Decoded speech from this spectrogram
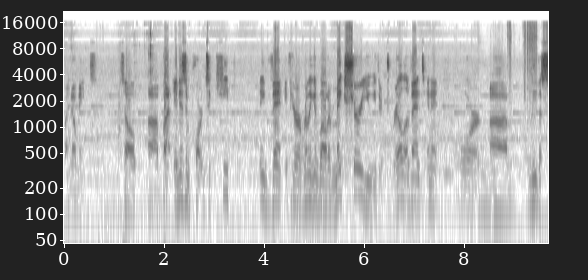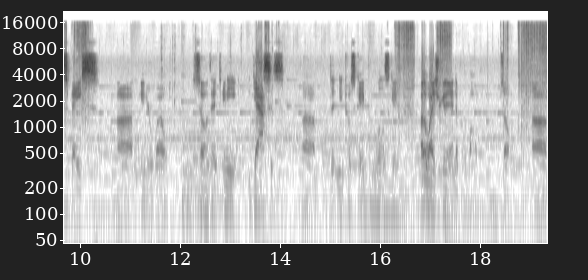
by no means. So, uh, but it is important to keep a vent. If you're a really good welder, make sure you either drill a vent in it or um, leave a space uh, in your weld so that any gases um, that need to escape will escape. Otherwise, you're going to end up with a bomb. So, um,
